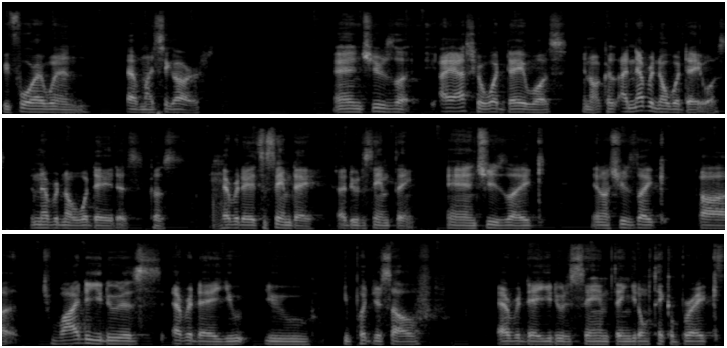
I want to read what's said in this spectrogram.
before I went and have my cigars, and she was like, I asked her what day it was, you know, because I never know what day it was. I never know what day it is because Mhm. every day it's the same day. I do the same thing, and she's like, you know, she was like, uh, why do you do this every day? You you you put yourself every day. You do the same thing. You don't take a break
